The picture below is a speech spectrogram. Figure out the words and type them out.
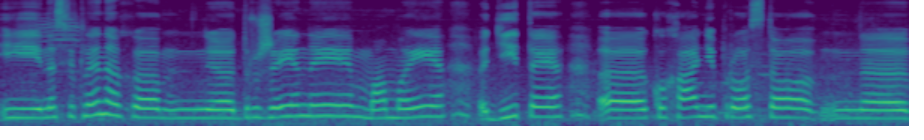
І на світлинах е, дружини, мами, діти, е, кохані просто е,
